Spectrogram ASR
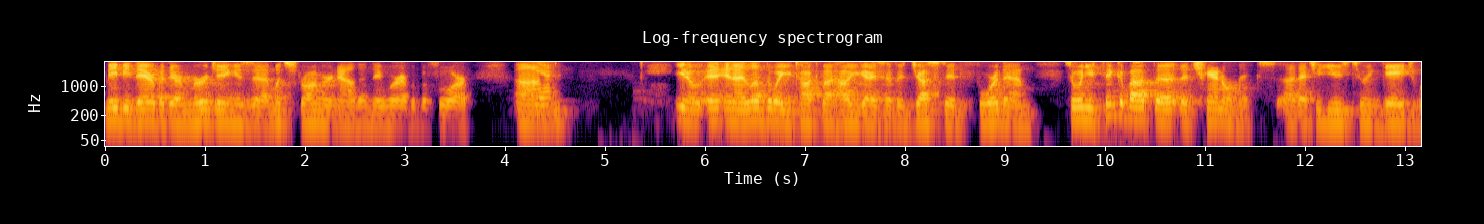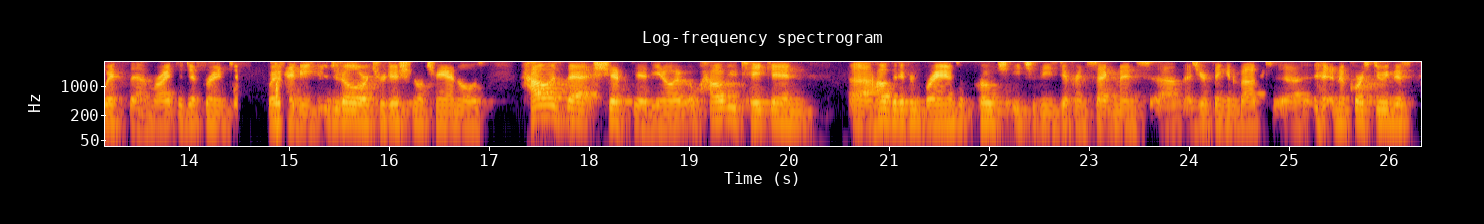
maybe there but they're emerging is uh, much stronger now than they were ever before um, yeah. you know and, and, i love the way you talked about how you guys have adjusted for them so when you think about the, the channel mix uh, that you use to engage with them, right, the different, whether they be digital or traditional channels, how has that shifted? You know, how have you taken, uh, how the different brands approach each of these different segments um, as you're thinking about, uh, and of course doing this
